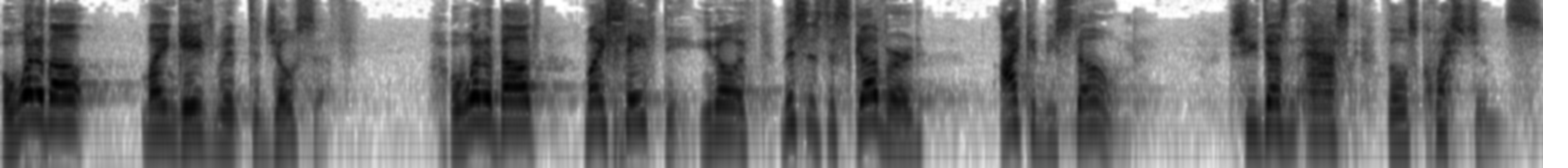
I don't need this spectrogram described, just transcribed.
Or what about my engagement to Joseph? Or what about my safety? You know, if this is discovered, I could be stoned. She doesn't ask those questions.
